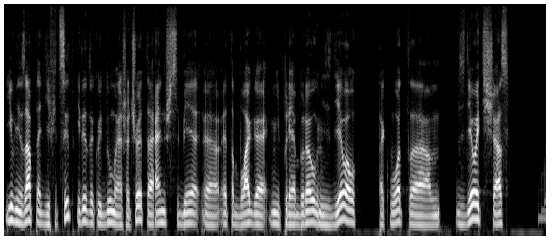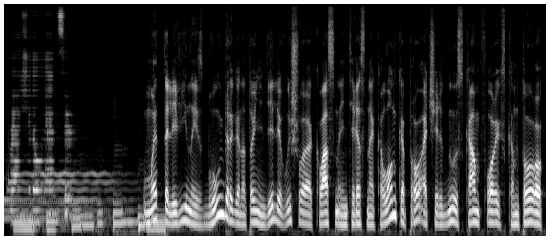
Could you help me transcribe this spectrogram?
и внезапно дефицит, и ты такой думаешь, а что это раньше себе э, это благо не приобрел, не сделал? Так вот, э, сделайте сейчас. У Мэтта Левина из Блумберга на той неделе вышла классная интересная колонка про очередную скам Форекс контору.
